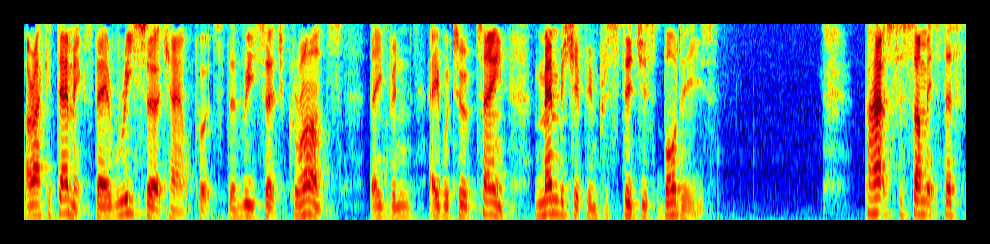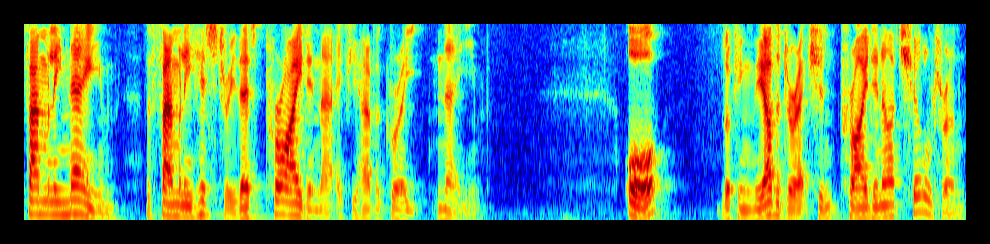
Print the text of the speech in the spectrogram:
are academics, their research outputs, the research grants they've been able to obtain, membership in prestigious bodies. Perhaps for some it's the family name, the family history. There's pride in that if you have a great name. Or looking the other direction, pride in our children,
